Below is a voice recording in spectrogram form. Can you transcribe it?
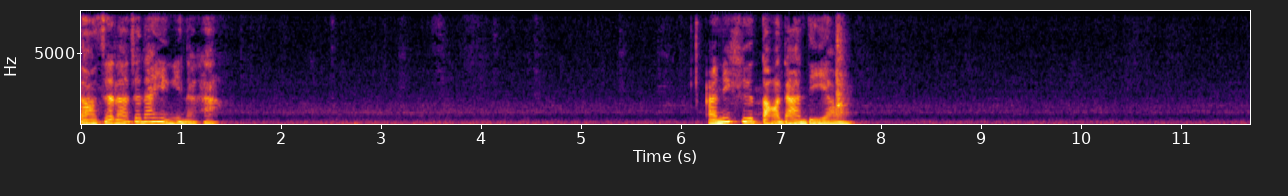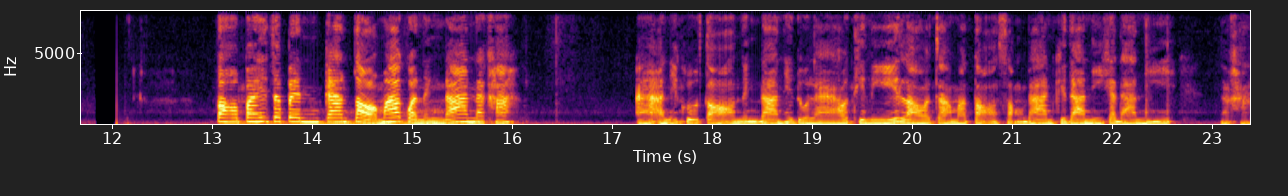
ต่อเสร็จแล้วจะได้อย่างนี้นะคะ อันนี้คือต่อด้านเดียว ต่อไปจะเป็นการต่อมากกว่าหนึ่งด้านนะคะ อ่า อันนี้ครูต่อหนึ่งด้านให้ดูแล้ว ทีนี้เราจะมาต่อสองด้านคือด้านนี้กับด้านนี้นะคะ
